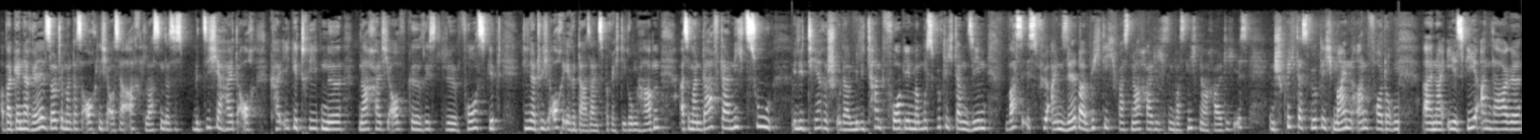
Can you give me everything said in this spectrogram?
Aber generell sollte man das auch nicht außer Acht lassen, dass es mit Sicherheit auch KI-getriebene, nachhaltig aufgerichtete Fonds gibt, die natürlich auch ihre Daseinsberechtigung haben. Also man darf da nicht zu militärisch oder militant vorgehen. Man muss wirklich dann sehen, was ist für einen selber wichtig, was nachhaltig ist und was nicht nachhaltig ist. Entspricht das wirklich meinen Anforderungen einer ESG-Anlage?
